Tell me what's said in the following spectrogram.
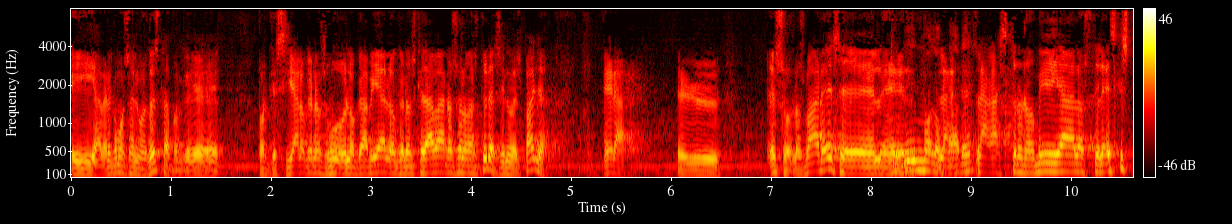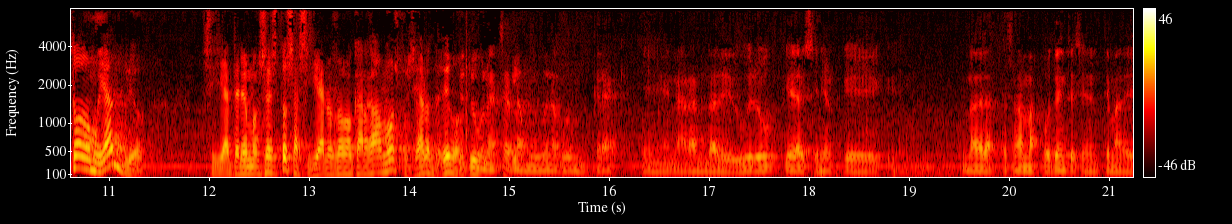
y a ver cómo salimos de esta, porque, porque si ya lo que, nos, lo que había, lo que nos quedaba no solo en Asturias, sino en España, era el, eso, los bares, el- el- Turismo, los la, bares. la gastronomía, los tele, es que es todo muy amplio. Si ya tenemos esto, o sea, si ya nos lo cargamos, pues ya no te digo. Yo tuve una charla muy buena con un crack en Aranda de Duero, que era el señor que, que- una de las personas más potentes en el tema del,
